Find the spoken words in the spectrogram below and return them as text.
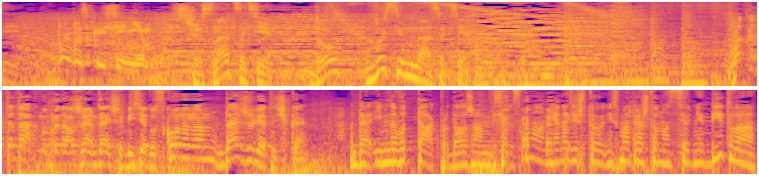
новостей по воскресеньям с 16 до 18. Вот как-то так мы продолжаем дальше беседу с Конаном. Да, Жулеточка? Да, именно вот так продолжаем беседу с Конаном. Я надеюсь, что, несмотря что у нас сегодня битва,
